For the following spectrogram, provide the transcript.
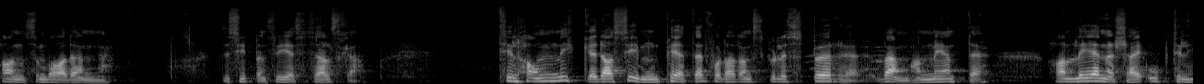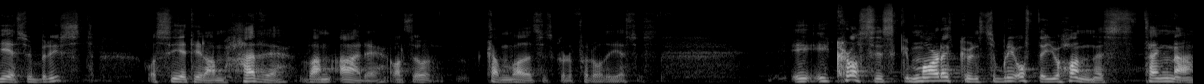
han som var den disippelen som Jesus elska. Til ham nikket da Simon Peter for at han skulle spørre hvem han mente. Han lener seg opp til Jesu bryst og sier til ham, 'Herre, hvem er det?' Altså, hvem var det som skulle forråde Jesus? I, I, klassisk malerkunst blir ofte Johannes tegna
